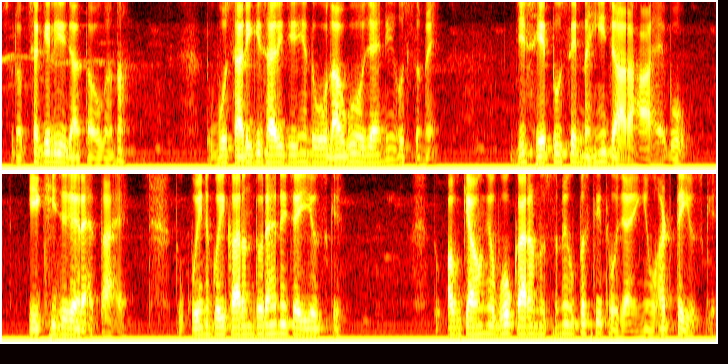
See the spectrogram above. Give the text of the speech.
सुरक्षा के लिए जाता होगा ना। तो वो सारी की सारी चीज़ें तो वो लागू हो जाए नहीं उस समय। जिस हेतु से नहीं जा रहा है वो एक ही जगह रहता है। तो कोई ना कोई कारण तो रहने चाहिए उसके। तो अब क्या होंगे, वो कारण उस समय उपस्थित हो जाएँगे, वो हटते ही उसके।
